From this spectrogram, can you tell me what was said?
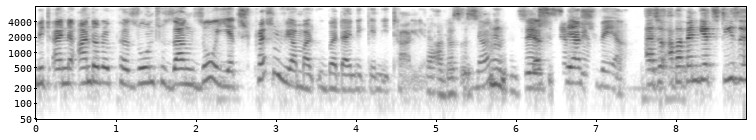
mit einer anderen Person zu sagen, so, jetzt sprechen wir mal über deine Genitalien. Ja, das ist, ja? Hm, sehr, das ist sehr schwer. Also, aber wenn jetzt diese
